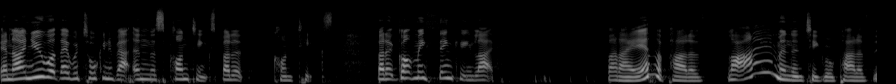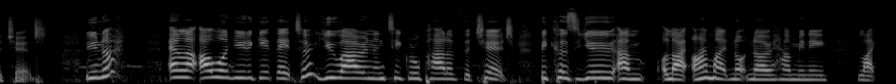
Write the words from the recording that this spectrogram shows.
and I knew what they were talking about in this context, but it context, but it got me thinking like, but I am a part of, like I am an integral part of the church, you know. And like, I want you to get that too. You are an integral part of the church because you, um, like, I might not know how many, like,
